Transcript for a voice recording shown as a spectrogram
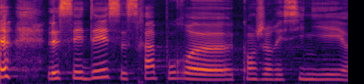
le CD, ce sera pour quand j'aurai signé,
